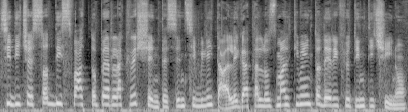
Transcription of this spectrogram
si dice soddisfatto per la crescente sensibilità legata allo smaltimento dei rifiuti in Ticino.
